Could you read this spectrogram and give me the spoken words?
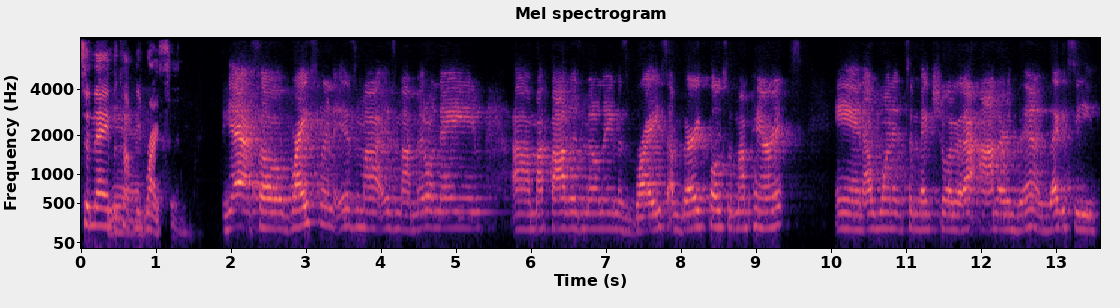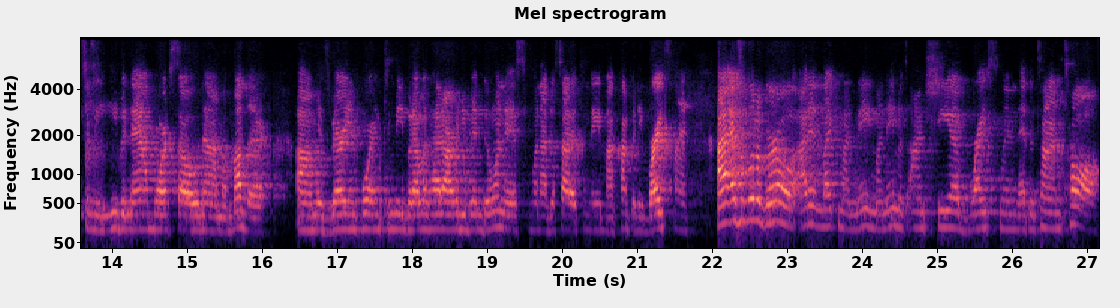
to name yeah. the company Briclyn. Yeah, so Briclyn is my is my middle name. Um, my father's middle name is Bryce. I'm very close with my parents, and I wanted to make sure that I honor them. Legacy to me, even now more so now I'm a mother, um, is very important to me. But I had already been doing this when I decided to name my company Briclyn. I, as a little girl, I didn't like my name. My name is Anshia Briclyn at the time, tall.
